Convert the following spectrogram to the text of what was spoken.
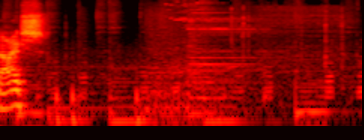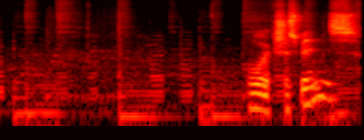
Nice. Four extra spins.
